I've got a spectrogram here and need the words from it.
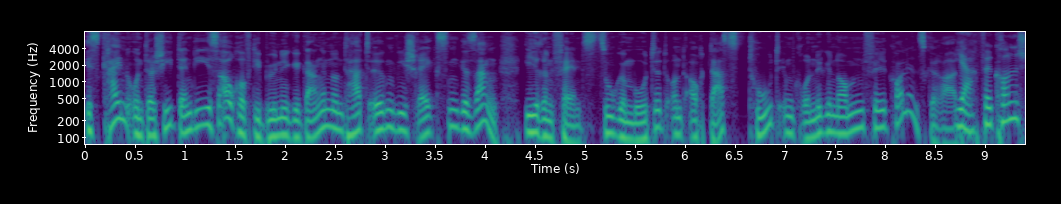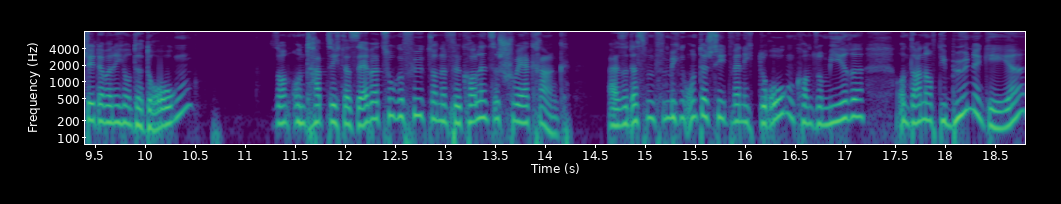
Ist kein Unterschied, denn die ist auch auf die Bühne gegangen und hat irgendwie schrägsten Gesang ihren Fans zugemutet und auch das tut im Grunde genommen Phil Collins gerade. Ja, Phil Collins steht aber nicht unter Drogen und hat sich das selber zugefügt, sondern Phil Collins ist schwer krank. Also das ist für mich ein Unterschied, wenn ich Drogen konsumiere und dann auf die Bühne gehe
